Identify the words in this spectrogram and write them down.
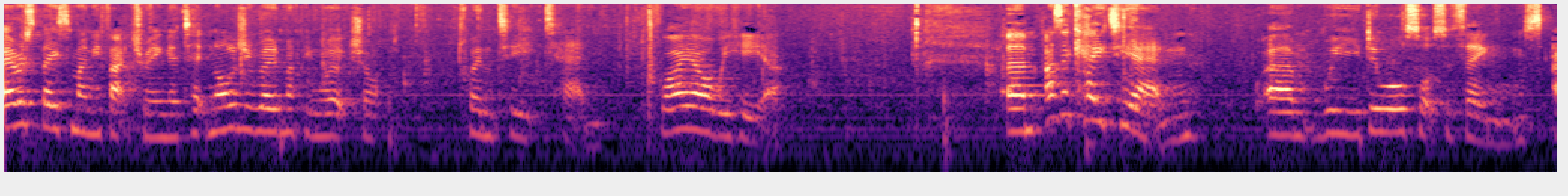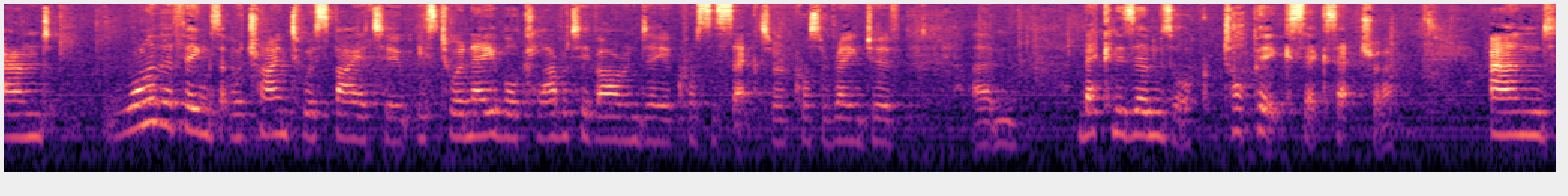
Aerospace Manufacturing, a Technology Roadmapping Workshop 2010. Why are we here? Um, as a KTN, um, we do all sorts of things, and one of the things that we're trying to aspire to is to enable collaborative R&D across the sector, across a range of um, mechanisms or topics, etc. And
